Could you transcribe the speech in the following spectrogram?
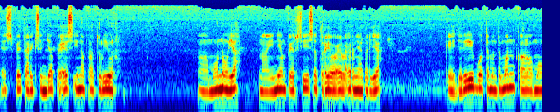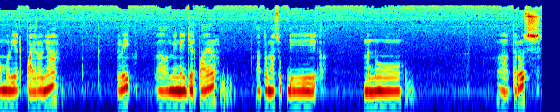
SP tarik senja PS Inap Ratuliur uh, mono ya. Nah ini yang versi stereo LR nya tadi ya. Oke jadi buat teman-teman kalau mau melihat filenya klik uh, manager file atau masuk di menu uh, terus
